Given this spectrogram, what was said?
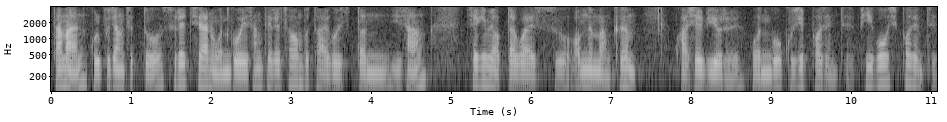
다만 골프장 측도 술에 취한 원고의 상태를 처음부터 알고 있었던 이상 책임이 없다고 할 수 없는 만큼 과실 비율을 원고 90%, 피고 10%,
